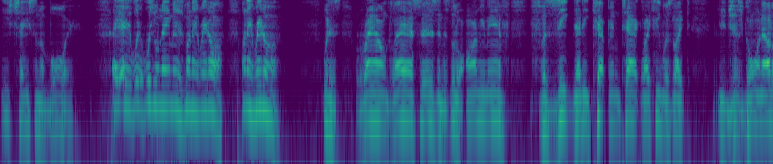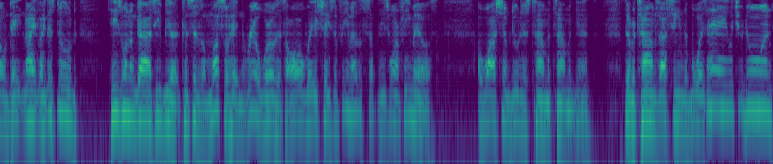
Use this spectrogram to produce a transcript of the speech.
He's chasing a boy. Hey, hey, what, what your name is? My name Radar. My name Radar. With his round glasses and his little army man physique that he kept intact, like he was like just going out on date night. Like this dude, he's one of them guys. He'd be a, considered a musclehead in the real world. That's always chasing females, except these weren't females. I watched him do this time and time again. There were times I seen the boys, hey, what you doing?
